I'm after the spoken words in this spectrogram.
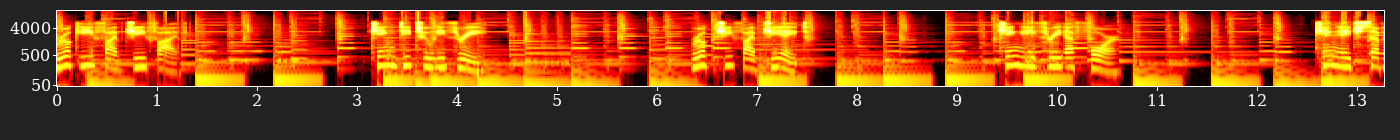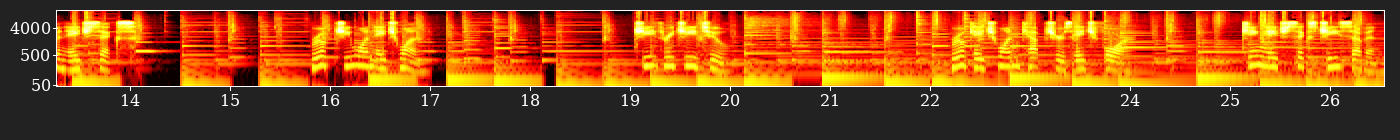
Rook e5 g5. King d2 e3 Rook g5 g8 King e3 f4 King h7 h6 Rook g1 h1 g3 g2 Rook h1 captures h4 King h6 g7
